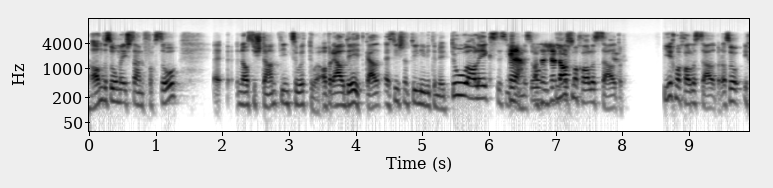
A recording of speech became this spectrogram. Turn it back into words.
Andersrum ist es einfach so, äh, eine Assistentin zutun. Aber auch dort, gell? es ist natürlich wieder nicht du, Alex, es ist genau. immer so, also ich mache alles selber. Ich mache alles selber. Also ich,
